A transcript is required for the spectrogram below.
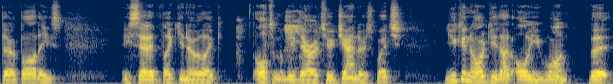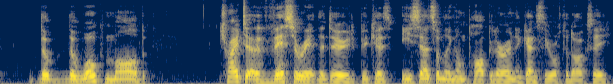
their bodies. He said, like, you know, like, ultimately there are two genders, which you can argue that all you want, but the, the woke mob tried to eviscerate the dude because he said something unpopular and against the orthodoxy.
